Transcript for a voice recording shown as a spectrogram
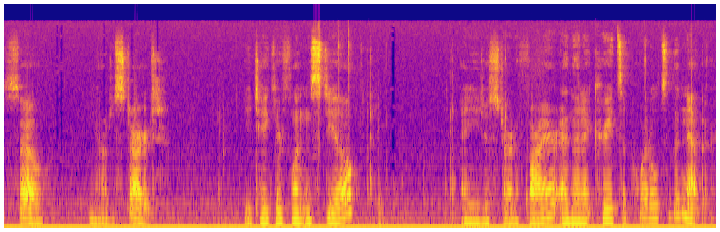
so now to start. You take your flint and steel, and you just start a fire, and then it creates a portal to the nether.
